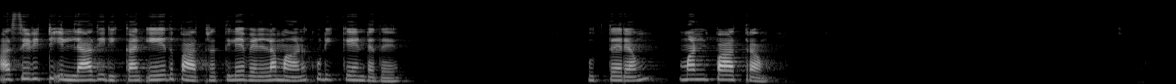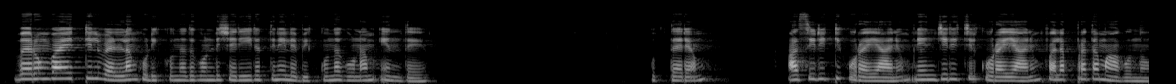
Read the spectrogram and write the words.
അസിഡിറ്റി ഇല്ലാതിരിക്കാൻ ഏത് പാത്രത്തിലെ വെള്ളമാണ് കുടിക്കേണ്ടത്? ഉത്തരം മൺപാത്രം. വെറും വയറ്റിൽ വെള്ളം കുടിക്കുന്നത് കൊണ്ട് ശരീരത്തിന് ലഭിക്കുന്ന ഗുണം എന്ത്? ഉത്തരം അസിഡിറ്റി കുറയാനും നെഞ്ചിരിച്ചിൽ കുറയാനും ഫലപ്രദമാകുന്നു.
